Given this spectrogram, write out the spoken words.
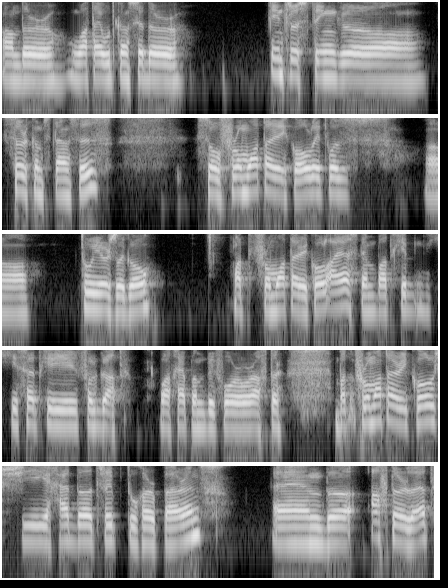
under what I would consider interesting uh, circumstances. So, from what I recall, it was uh, two years ago. But from what I recall, I asked him, but he he said he forgot what happened before or after. But from what I recall, she had a trip to her parents, and uh, after that,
